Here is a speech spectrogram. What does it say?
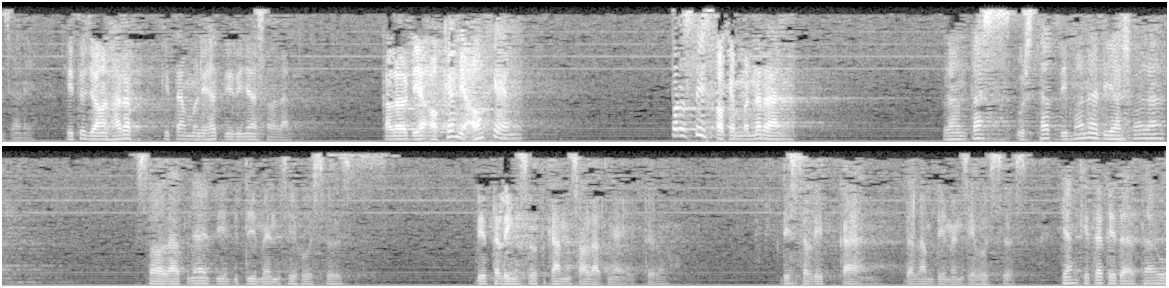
misalnya. Itu jangan harap kita melihat dirinya sholat. Kalau dia oke ya oke persis oke beneran. Lantas Ustadz di mana dia sholat? Sholatnya di dimensi khusus. Ditelingsutkan sholatnya itu. Diselipkan dalam dimensi khusus. Yang kita tidak tahu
